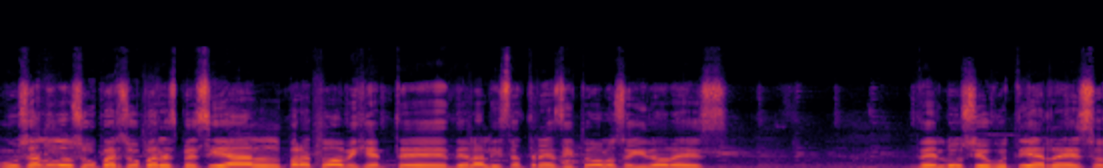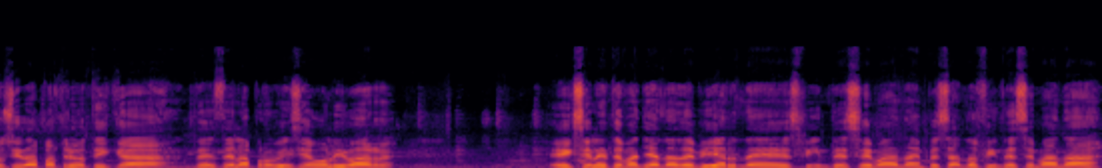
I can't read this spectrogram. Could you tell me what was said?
Un saludo súper, súper especial para toda mi gente de la lista 3 y todos los seguidores de Lucio Gutiérrez, Sociedad Patriótica, desde la provincia de Bolívar. Excelente mañana de viernes, fin de semana, empezando fin de semana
